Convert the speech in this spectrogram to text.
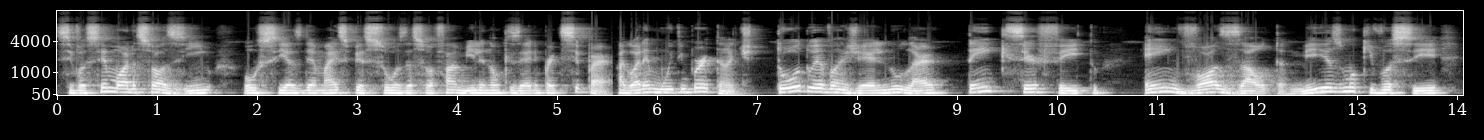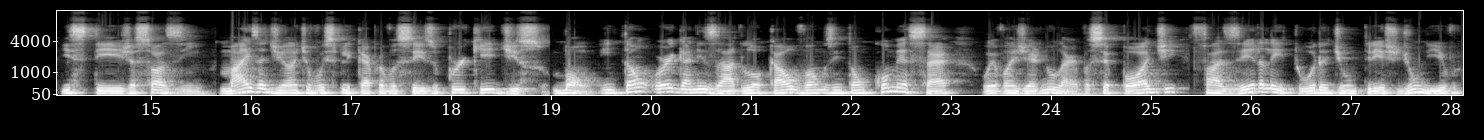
se você mora sozinho ou se as demais pessoas da sua família não quiserem participar. Agora é muito importante: todo o evangelho no lar tem que ser feito em voz alta, mesmo que você esteja sozinho. Mais adiante eu vou explicar para vocês o porquê disso. Bom, então organizado local, vamos então começar o Evangelho no Lar. Você pode fazer a leitura de um trecho de um livro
